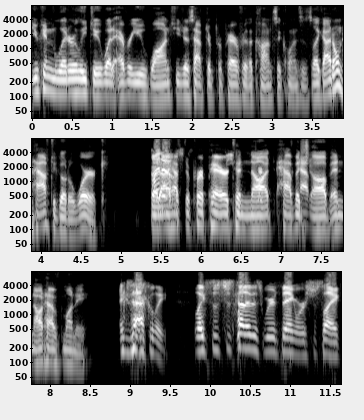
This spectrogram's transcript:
you can literally do whatever you want. You just have to prepare for the consequences. Like I don't have to go to work, but I, I have to prepare to not have a job and not have money. Exactly. Like so it's just kind of this weird thing where it's just like,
